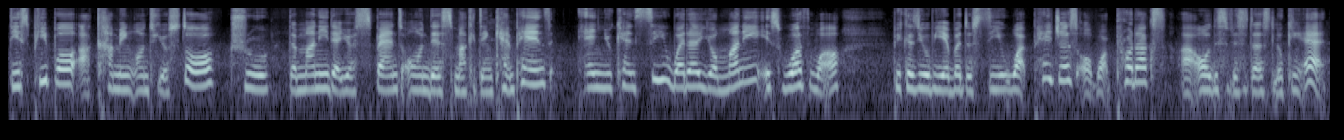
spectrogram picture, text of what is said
these people are coming onto your store through the money that you have spent on these marketing campaigns. And you can see whether your money is worthwhile because you'll be able to see what pages or what products are all these visitors looking at.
